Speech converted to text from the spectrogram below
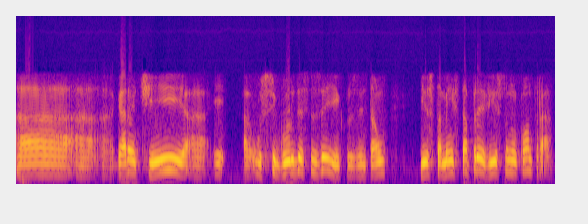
a, a, a garantir a, o seguro desses veículos. Então, isso também está previsto no contrato.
